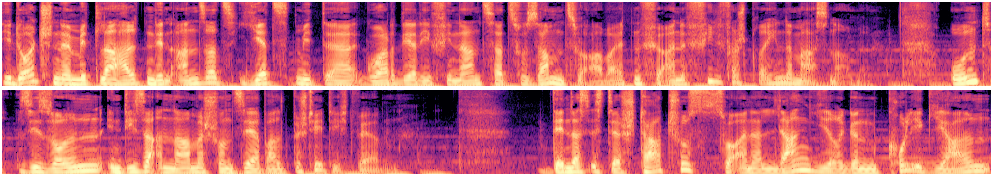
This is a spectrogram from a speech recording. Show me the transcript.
Die deutschen Ermittler halten den Ansatz, jetzt mit der Guardia di Finanza zusammenzuarbeiten, für eine vielversprechende Maßnahme. Und sie sollen in dieser Annahme schon sehr bald bestätigt werden. Denn das ist der Startschuss zu einer langjährigen kollegialen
